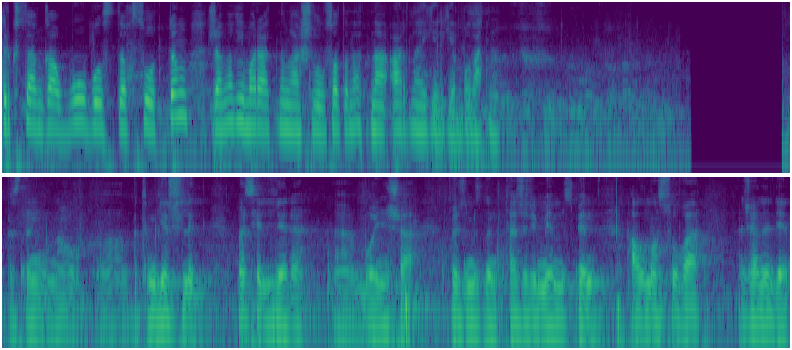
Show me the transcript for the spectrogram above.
Түркістанға облыстық соттың жаңа ғимаратының ашылу салтанатына арнайы келген болатын. Біздің мынау бітімгершілік мәселелері бойынша өзіміздің тәжірибемізбен алмасуға және де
